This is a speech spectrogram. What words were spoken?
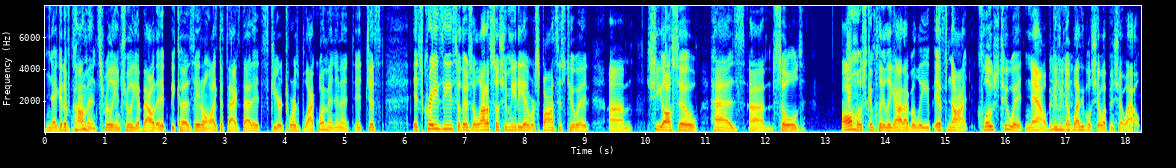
negative comments really and truly about it because they don't like the fact that it's geared towards black women and it, it just it's crazy so there's a lot of social media responses to it um, she also has um, sold almost completely out i believe if not close to it now because you know black people show up and show out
